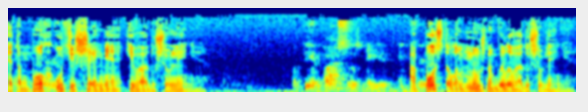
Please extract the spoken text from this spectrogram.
это Бог утешения и воодушевления. Апостолам нужно было воодушевление.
